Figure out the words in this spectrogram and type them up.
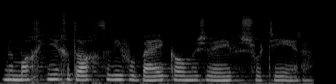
En dan mag je je gedachten die voorbij komen zweven sorteren.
